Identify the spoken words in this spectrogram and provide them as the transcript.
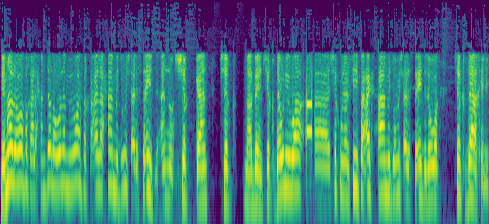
لماذا وافق على حمد الله ولم يوافق على حامد ومشعل السعيد؟ لأنه الشق كان شق ما بين شق دولي وشق من الفيفا عكس حامد ومشعل السعيد اللي هو شق داخلي.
